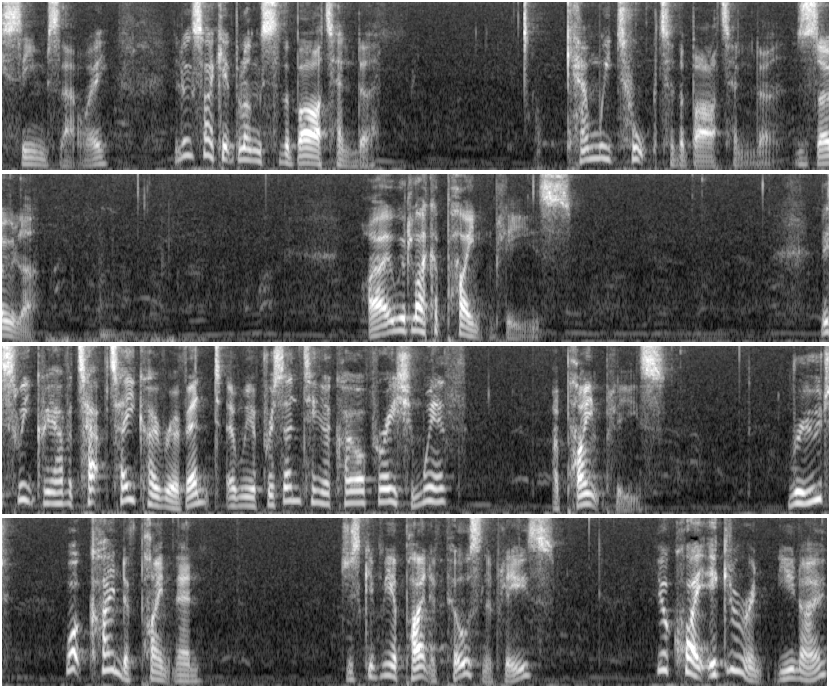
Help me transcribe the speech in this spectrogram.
seems that way. It looks like it belongs to the bartender. Can we talk to the bartender? Zola. I would like a pint, please. This week we have a tap takeover event and we are presenting a cooperation with... A pint, please. Rude. What kind of pint, then? Just give me a pint of Pilsner, please. You're quite ignorant, you know.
